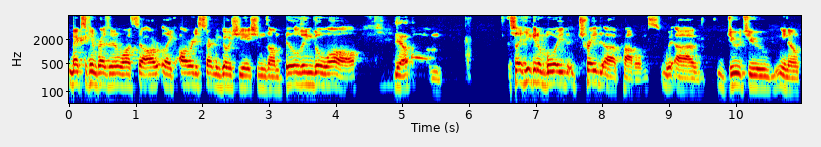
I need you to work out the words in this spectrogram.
Mexican president wants to like already start negotiations on building the wall Yeah. so he can avoid trade uh, problems uh, due to you know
